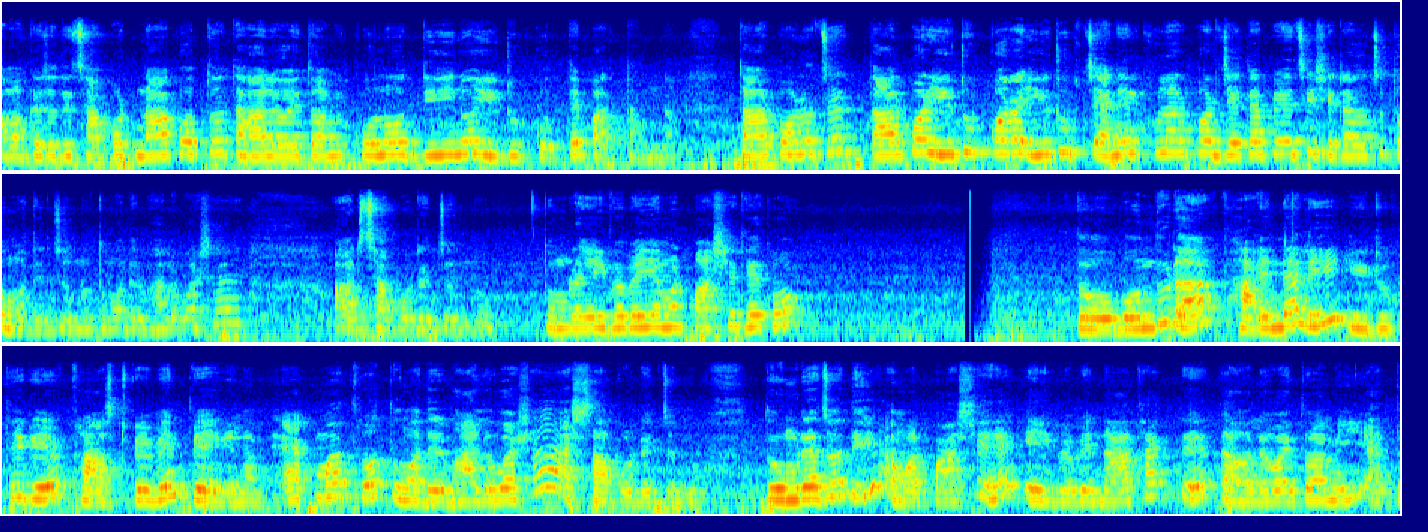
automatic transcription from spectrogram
আমাকে যদি সাপোর্ট না করতো, তাহলে হয়তো আমি কোনো দিনও ইউটিউব করতে পারতাম না। তারপর হচ্ছে, তারপর ইউটিউব করা ইউটিউব চ্যানেল খোলার পর যেটা পেয়েছি, সেটা হচ্ছে তোমাদের জন্য, তোমাদের ভালোবাসা আর সাপোর্টের জন্য। তোমরা এইভাবেই আমার পাশে থেকো। তো বন্ধুরা ফাইনালি ইউটিউব থেকে ফার্স্ট পেমেন্ট পেয়ে গেলাম। একমাত্র তোমাদের ভালোবাসা আর সাপোর্টের জন্য। তোমরা যদি আমার পাশে এইভাবে না থাকতে, তাহলে হয়তো আমি এত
